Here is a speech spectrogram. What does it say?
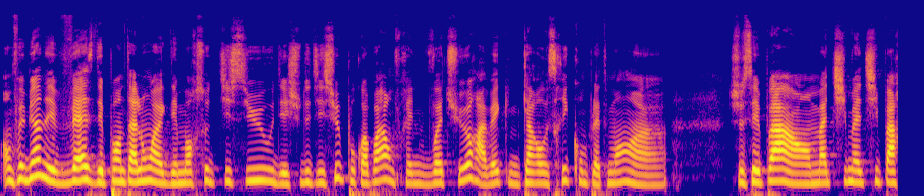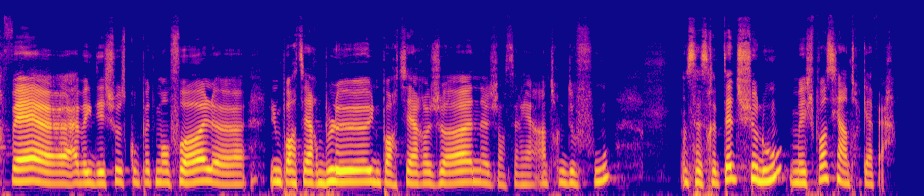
On fait bien des vestes, des pantalons avec des morceaux de tissu ou des chutes de tissu. Pourquoi pas on ferait une voiture avec une carrosserie complètement, euh, je sais pas, en matchy-matchy parfait, euh, avec des choses complètement folles, euh, une portière bleue, une portière jaune, j'en sais rien, un truc de fou. Ça serait peut-être chelou, mais je pense qu'il y a un truc à faire.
